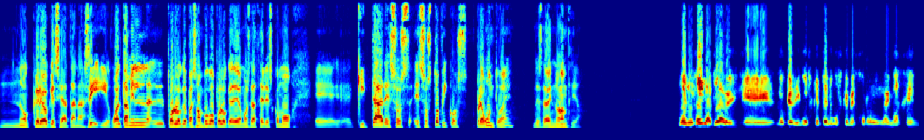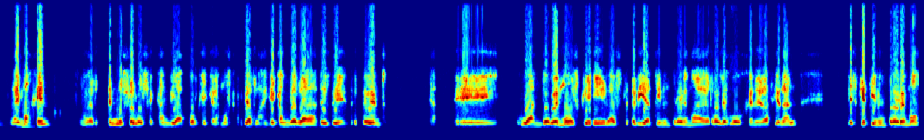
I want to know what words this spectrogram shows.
no creo que sea tan así. Igual también por lo que pasa un poco, por lo que debemos de hacer es como quitar esos, esos tópicos, pregunto, ¿eh? Desde la ignorancia. Bueno, esa es la clave. Eh, lo que digo es que tenemos que mejorar la imagen. La imagen, a ver, no solo se cambia porque queramos cambiarla, hay que cambiarla desde, desde dentro. Eh, cuando vemos que la hostelería tiene un problema de relevo generacional, es que tiene un problema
